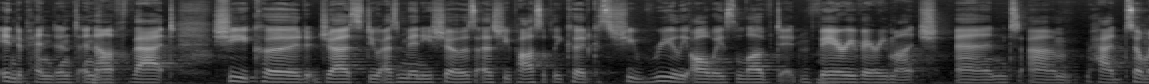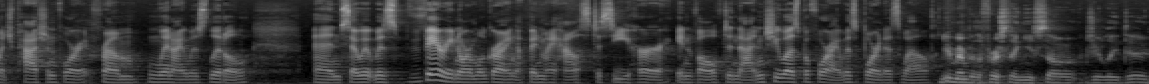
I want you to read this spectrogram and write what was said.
independent enough that she could just do as many shows as she possibly could because she really always loved it very, very much and um, had so much passion for it from when I was little. And so it was very normal growing up in my house to see her involved in that. And she was before I was born as well. You remember the first thing you saw Julie do?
